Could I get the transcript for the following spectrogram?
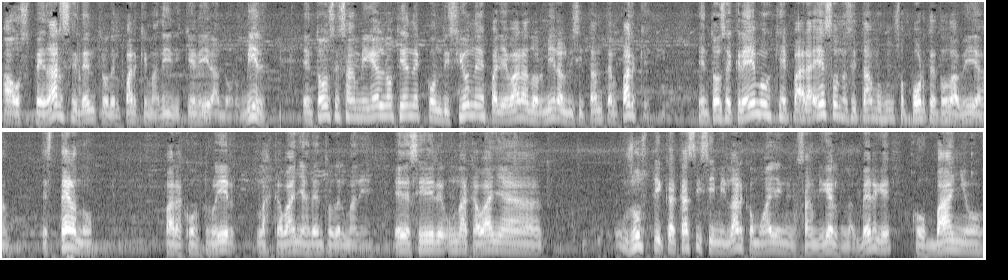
a hospedarse dentro del Parque Madiri, quiere ir a dormir. Entonces San Miguel no tiene condiciones para llevar a dormir al visitante al parque. Entonces creemos que para eso necesitamos un soporte todavía externo para construir las cabañas dentro del Madrid. Es decir, una cabaña rústica casi similar como hay en San Miguel, el albergue, con baños,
